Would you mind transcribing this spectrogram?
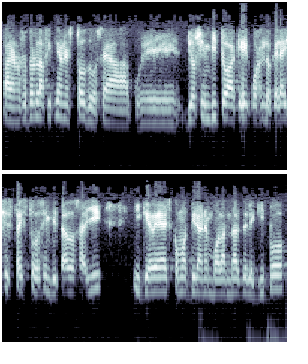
para nosotros la afición es todo. O sea, pues, yo os invito a que cuando queráis estáis todos invitados allí y que veáis cómo tiran en volandas del equipo,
